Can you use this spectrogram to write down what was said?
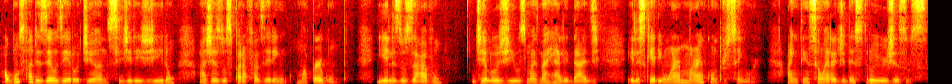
Alguns fariseus e herodianos se dirigiram a Jesus para fazerem uma pergunta, e eles usavam de elogios, mas na realidade eles queriam armar contra o Senhor. A intenção era de destruir Jesus.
